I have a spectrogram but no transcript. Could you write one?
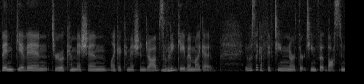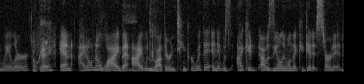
been given through a commission, like a commission job. Somebody gave him like a it was like a 15 or 13 foot Boston whaler. Okay. And I don't know why, but I would go out there and tinker with it. And it was, I could, I was the only one that could get it started.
